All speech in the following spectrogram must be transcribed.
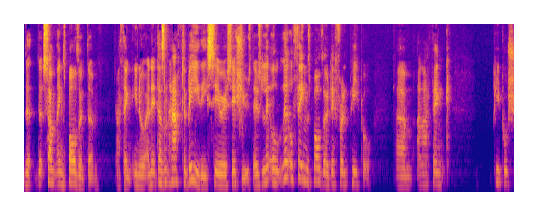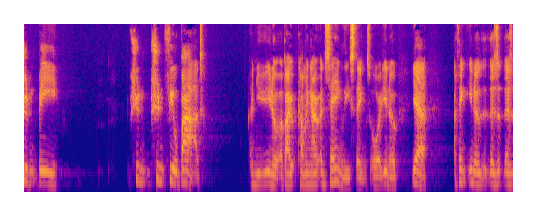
that, that something's bothered them I think you know, and it doesn't have to be these serious issues. There's little little things bother different people, um, and I think people shouldn't be shouldn't shouldn't feel bad, and you you know about coming out and saying these things, or you know, yeah. I think you know there's there's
